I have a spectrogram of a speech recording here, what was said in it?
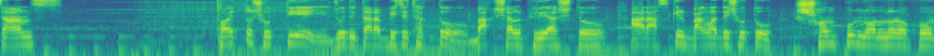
chance হয়তো সত্যিই যদি তারা বেঁচে থাকতো, বাকশাল ফিরে আসতো, আর আজকের বাংলাদেশ হতো সম্পূর্ণ অন্যরকম।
